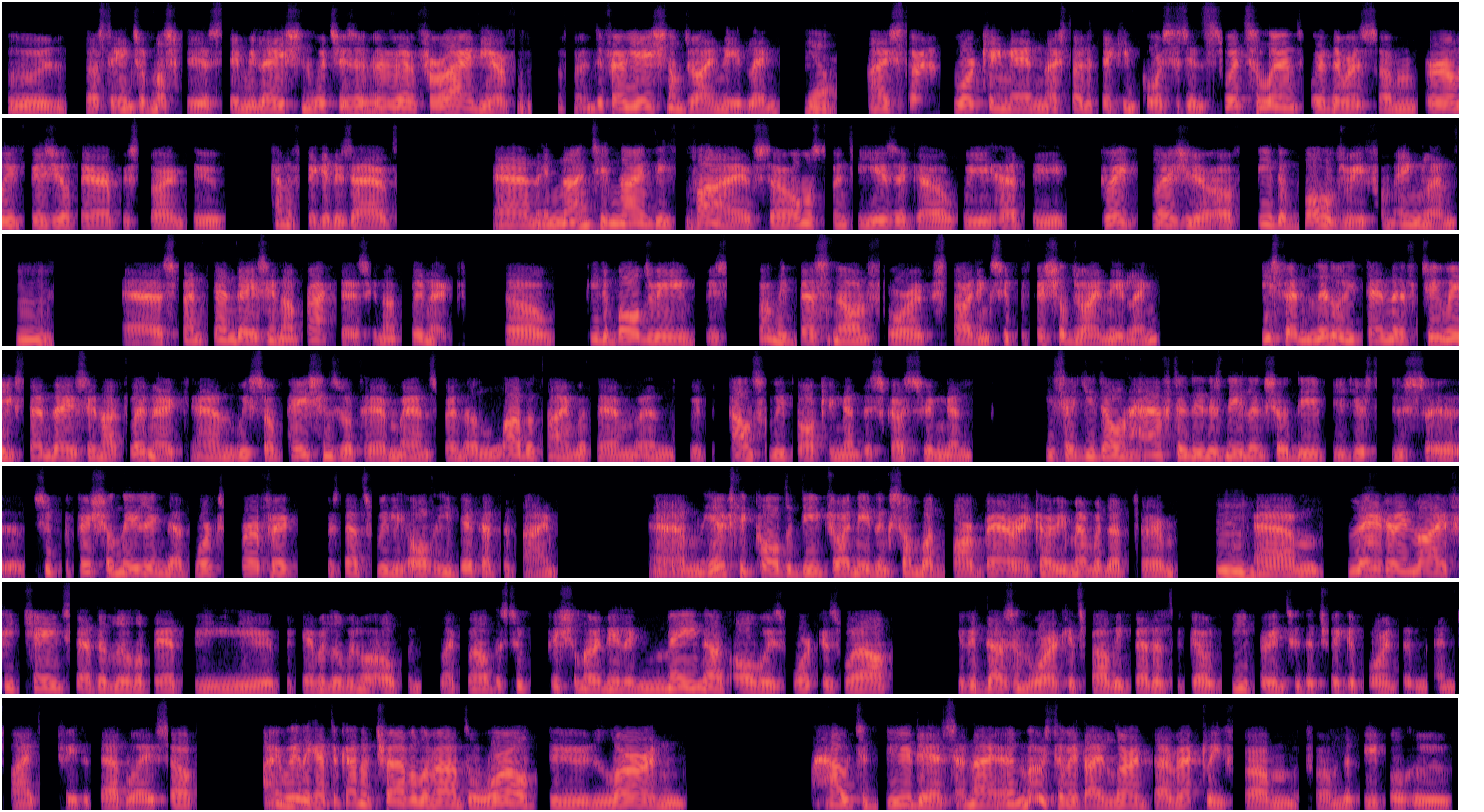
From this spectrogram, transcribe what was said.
who does the intramuscular stimulation, which is a, a variety of the variation on dry needling. Yeah. I started working and I started taking courses in Switzerland where there were some early physiotherapists trying to kind of figure this out. And in 1995, so almost 20 years ago, we had the great pleasure of Peter Baldry from England mm. uh, spent 10 days in our practice, in our clinic. So Peter Baldry is probably best known for starting superficial dry needling. He spent literally 10, two weeks, 10 days in our clinic, and we saw patients with him and spent a lot of time with him. And we were constantly talking and discussing. And he said, You don't have to do this needling so deep. You just do uh, superficial needling that works perfect, because that's really all he did at the time. Um, he actually called the deep dry needling somewhat barbaric. I remember that term. Mm-hmm. Um, later in life, he changed that a little bit. He, he, became a little bit more open. Like, well, the superficial needling may not always work as well. If it doesn't work, it's probably better to go deeper into the trigger point and, and try to treat it that way. So I really had to kind of travel around the world to learn how to do this, and I and most of it I learned directly from from the people who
